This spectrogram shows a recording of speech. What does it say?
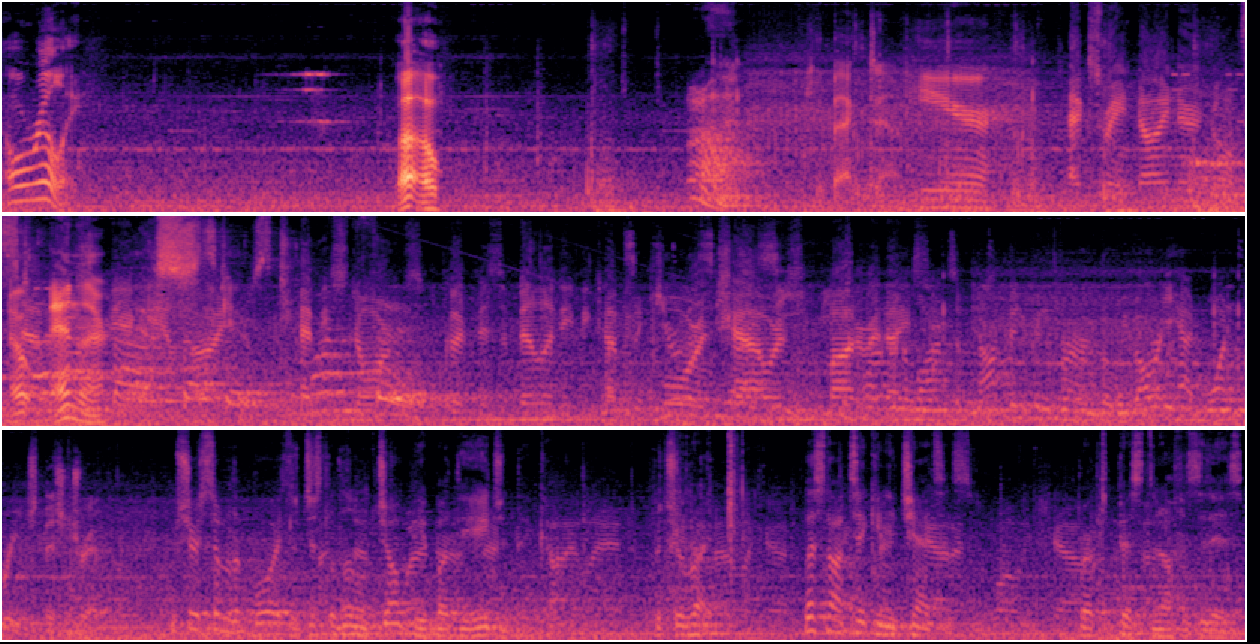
Oh, really? Uh-oh. Get back down here. X-ray 9 North Nope, 7 and there. Yes. Heavy storms, good visibility becoming poor and showers, moderate Fire icing. alarms have not been confirmed, but we've already had one breach this trip. I'm sure some of the boys are just a little jumpy about the agent they got. But you're right. Let's not take any chances. Burke's pissed enough as it is.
